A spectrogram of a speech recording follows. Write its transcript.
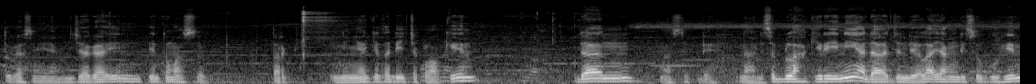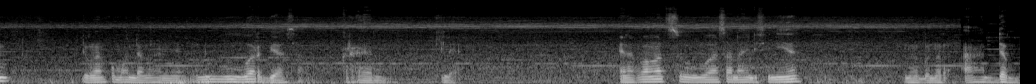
Tugasnya yang jagain pintu masuk. Ntar ininya kita diceklokin dan masuk deh. Nah di sebelah kiri ini ada jendela yang disuguhin dengan pemandangannya luar biasa, keren, gila. Enak banget suasananya di sini ya, bener-bener adem.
